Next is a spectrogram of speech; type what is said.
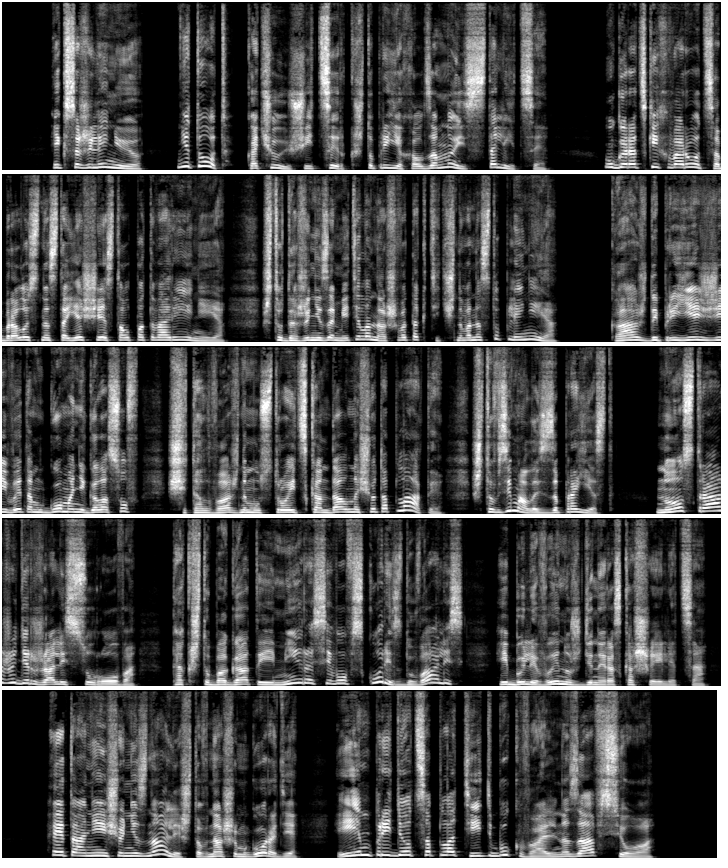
И, к сожалению, не тот кочующий цирк, что приехал за мной из столицы. У городских ворот собралось настоящее столпотворение, что даже не заметило нашего тактичного наступления. Каждый приезжий в этом гомоне голосов считал важным устроить скандал насчет оплаты, что взималось за проезд. но стражи держались сурово, так что богатые мира сего вскоре сдувались и были вынуждены раскошелиться. Это они еще не знали, что в нашем городе им придется платить буквально за все.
